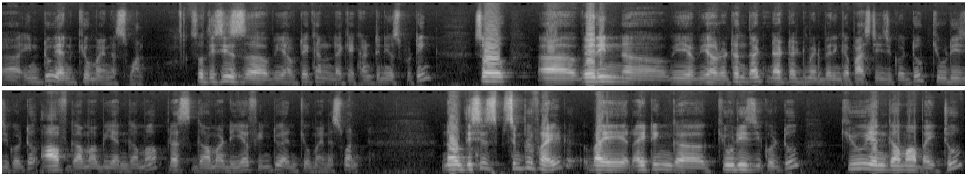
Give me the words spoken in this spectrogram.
Uh, into nq minus 1. So this is uh, we have taken like a continuous footing. So uh, wherein uh, we, we have written that net ultimate bearing capacity is equal to qd is equal to half gamma b n gamma plus gamma df into nq minus 1. Now this is simplified by writing qd is equal to q n gamma by 2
